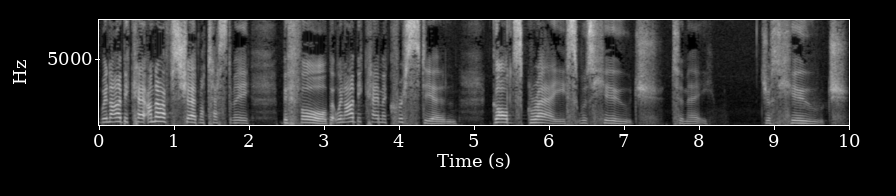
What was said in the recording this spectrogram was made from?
when I became I know I've shared my testimony before, but when I became a Christian, God's grace was huge to me. Just huge.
